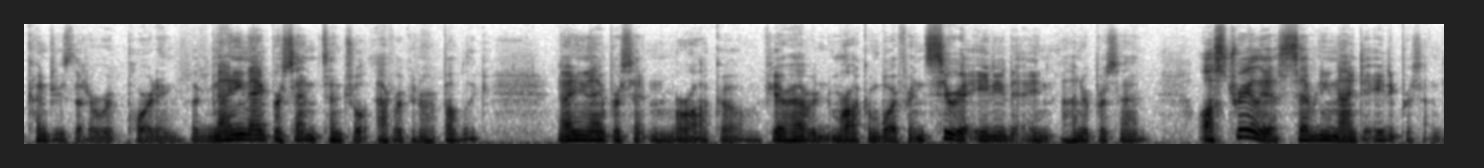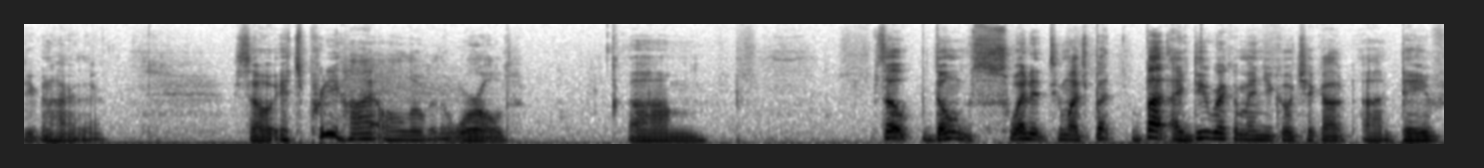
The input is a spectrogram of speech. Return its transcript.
countries that are reporting. Like 99% in central african republic 99% in morocco. If you ever have a moroccan boyfriend syria 80 to 100% australia 79 to 80% even higher there so it's pretty high all over the world. Um, so don't sweat it too much. But but I do recommend you go check out uh, Dave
